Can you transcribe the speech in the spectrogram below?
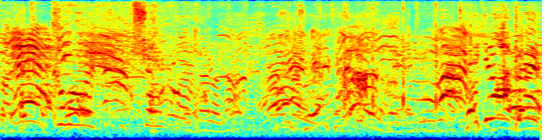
Yeah. Come on! Show. Take it off him!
